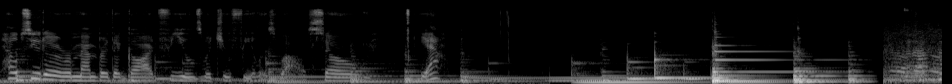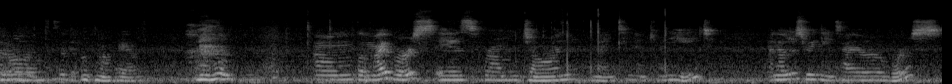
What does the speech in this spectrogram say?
helps you to remember that God feels what you feel as well. So yeah. um, but my verse is from John 19 and 28, and I'll just read the entire verse.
